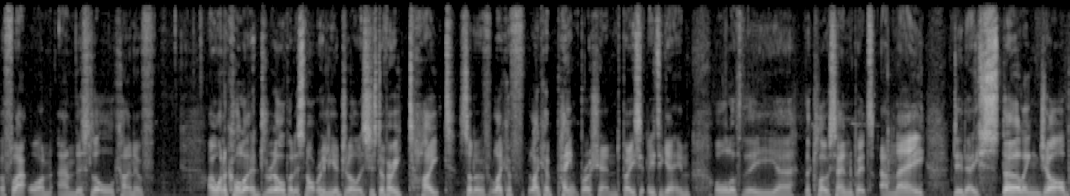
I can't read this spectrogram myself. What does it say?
a flat one and this little kind of I want to call it a drill, but it's not really a drill. It's just a very tight, sort of like a like a paintbrush end, basically, to get in all of the uh, the close end bits. And they did a sterling job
